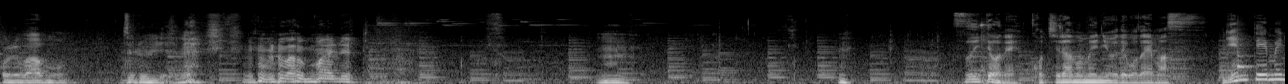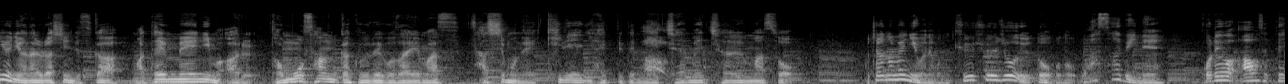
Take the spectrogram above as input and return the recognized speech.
これはもうずるいですね。これはうまいですうん。続いてはねこちらのメニューでございます。限定メニューにはなるらしいんですが、まあ、店名にもある友三角でございます。サシもね綺麗に入っててめちゃめちゃうまそう。こちらのメニューはねこの九州醤油とこのわさびねこれを合わせて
